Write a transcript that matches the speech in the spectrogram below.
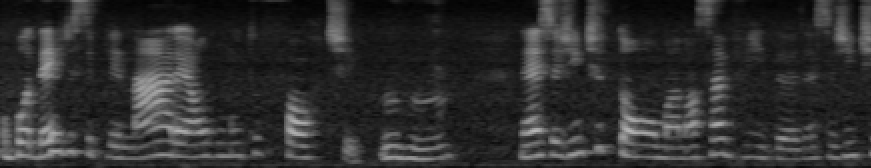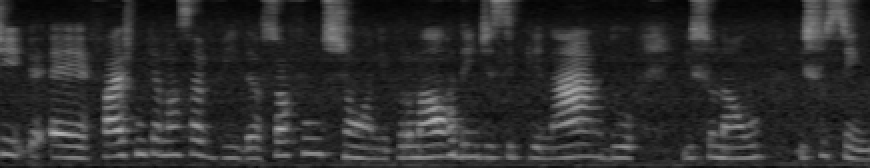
O poder disciplinar é algo muito forte. Uhum. Né? Se a gente toma a nossa vida, né? se a gente é, faz com que a nossa vida só funcione por uma ordem disciplinar do isso não, isso sim,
